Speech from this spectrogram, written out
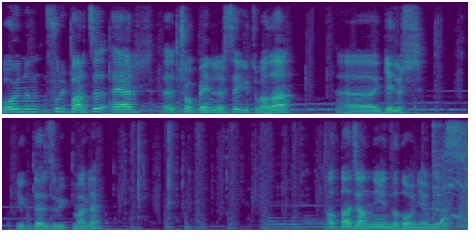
Bu oyunun full partı eğer e, çok beğenilirse YouTube'a da e, gelir yükleriz büyük ihtimalle. Hatta canlı yayında da oynayabiliriz.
